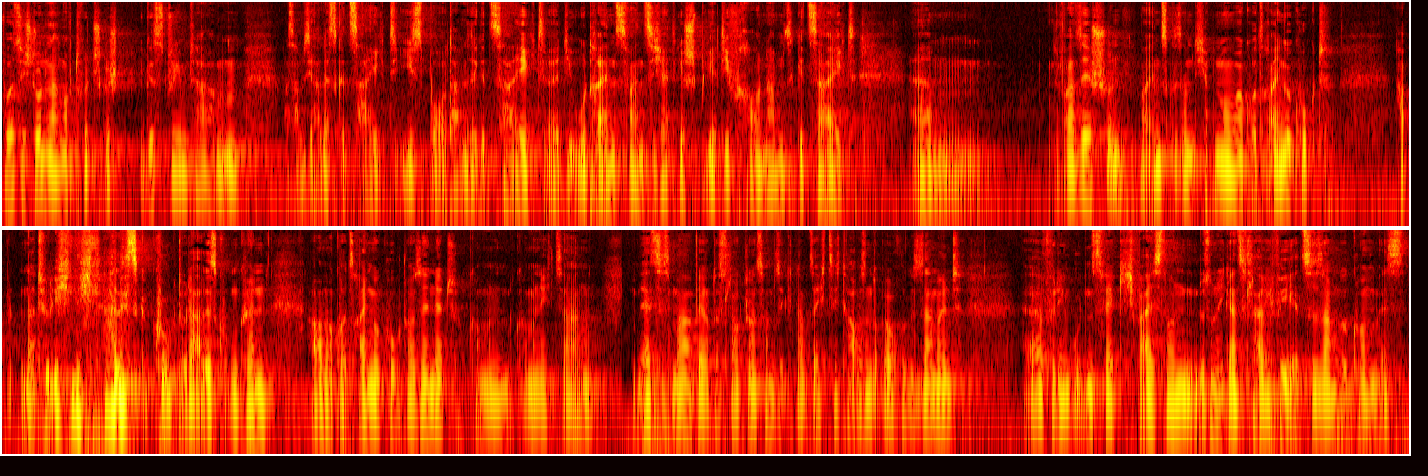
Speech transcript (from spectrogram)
40 Stunden lang auf Twitch gestreamt haben. Was haben sie alles gezeigt? E-Sport haben sie gezeigt, äh, die U23 hat gespielt, die Frauen haben sie gezeigt. Ähm, war sehr schön, war insgesamt, ich habe nur mal kurz reingeguckt, habe natürlich nicht alles geguckt oder alles gucken können, aber mal kurz reingeguckt, war sehr nett, kann man, kann man nicht sagen. Letztes Mal während des Lockdowns haben sie knapp 60.000 Euro gesammelt äh, für den guten Zweck. Ich weiß noch, ist noch nicht ganz klar, wie viel jetzt zusammengekommen ist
